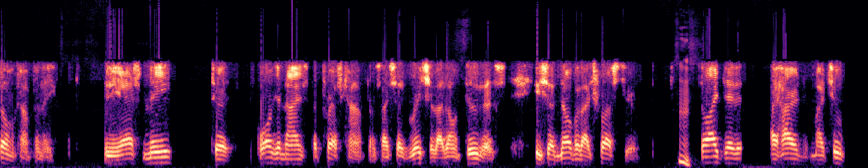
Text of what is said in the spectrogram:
film company. And he asked me to organize the press conference. I said, Richard, I don't do this. He said, No, but I trust you. So I did it. I hired my two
